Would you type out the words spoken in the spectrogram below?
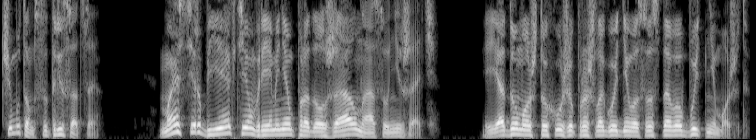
Чему там сотрясаться? Мастер Бьек тем временем продолжал нас унижать. Я думал, что хуже прошлогоднего состава быть не может.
